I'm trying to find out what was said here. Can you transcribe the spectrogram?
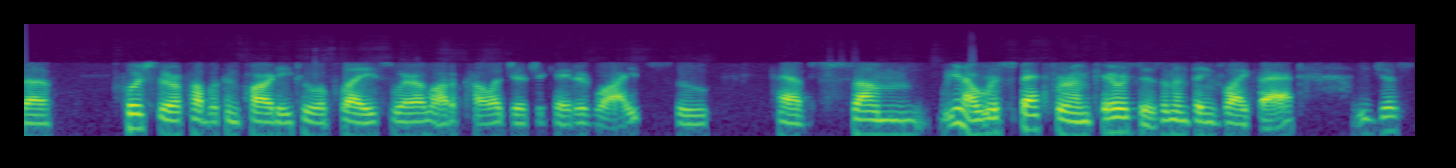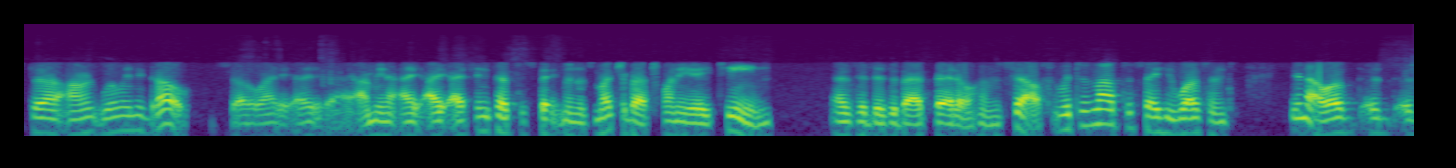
uh, pushed the Republican Party to a place where a lot of college-educated whites who have some, you know, respect for empiricism and things like that, just uh, aren't willing to go. So I, I, I mean, I, I- I think that's a statement as much about 2018 as it is about Beto himself. Which is not to say he wasn't, you know, a, a, a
